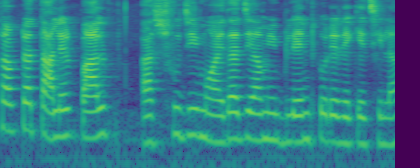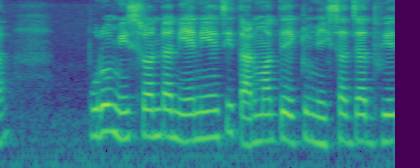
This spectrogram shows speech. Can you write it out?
সবটা তালের পাল্প আর সুজি ময়দা যে আমি ব্লেন্ড করে রেখেছিলাম, পুরো মিশ্রণটা নিয়ে নিয়েছি, তার মধ্যে একটু মিক্সার জার ধুয়ে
